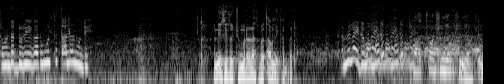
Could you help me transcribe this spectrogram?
ከመንደር ዱርዬ ጋር ደግሞ ልትጣላ ነው እንዴ? እኔ ሴቶችን መረዳት በጣም ነው የከበደኝ። እምል አይገባም አይደል? ተዋቸው አልሽኝ አልሽኝ እና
